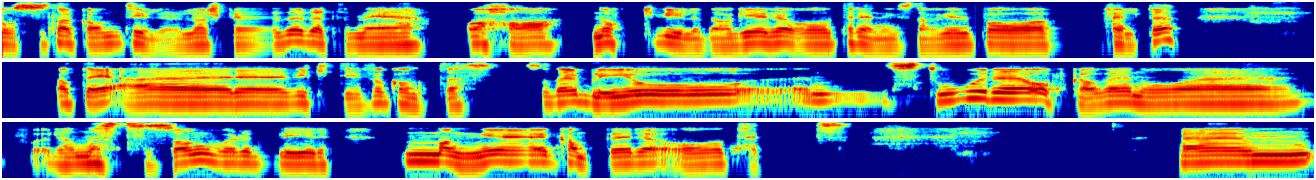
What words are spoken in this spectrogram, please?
også snakka om tidligere, Lars Peder. Dette med å ha nok hviledager og treningsdager på feltet. At det er eh, viktig for Conte. Så det blir jo en stor eh, oppgave nå eh, foran neste sesong, hvor det blir mange kamper og tett. Um,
